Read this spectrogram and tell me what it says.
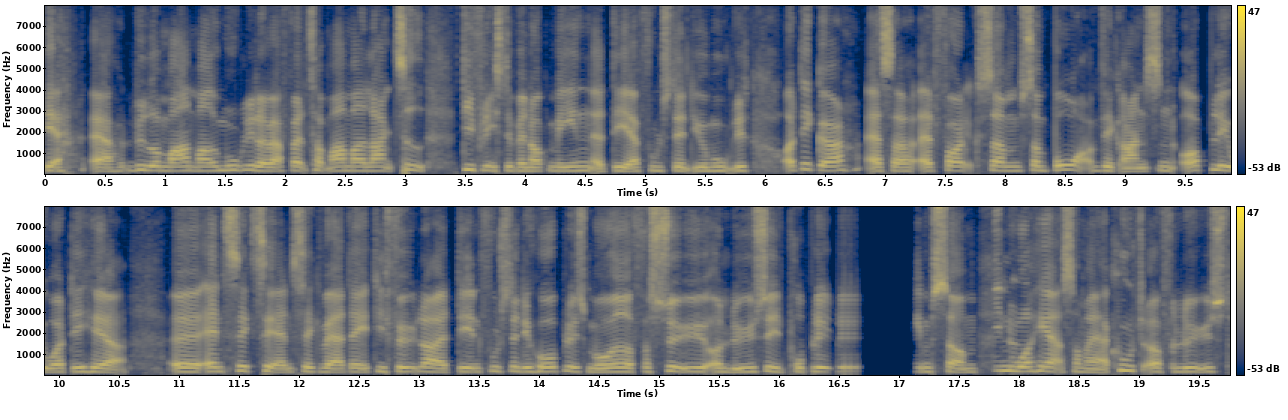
ja, er, lyder meget, meget umuligt, og i hvert fald tager meget, meget lang tid. De fleste vil nok mene, at det er fuldstændig umuligt. Og det gør altså, at folk, som, som bor ved grænsen, oplever det her øh, ansigt til ansigt hver dag. De føler, at det er en fuldstændig håbløs måde at forsøge at løse et problem som i nu og her, som er akut og forløst,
